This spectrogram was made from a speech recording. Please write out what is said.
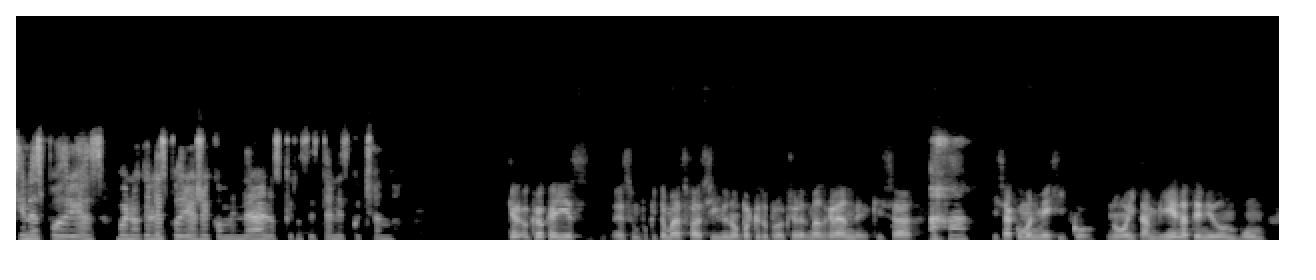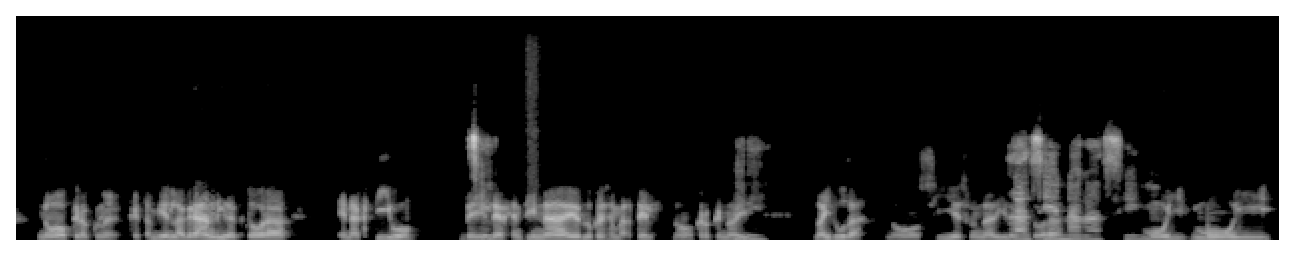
¿qué nos podrías, bueno, qué les podrías recomendar a los que nos están escuchando? Creo, creo que ahí es, es un poquito más fácil, ¿no? Porque su producción es más grande, quizá, quizá como en México, ¿no? Y también ha tenido un boom ¿no? Creo que, también la gran directora en activo de, Argentina es Lucrecia Martel, ¿no? Creo que no hay, no hay duda, ¿no? Sí es una directora muy, muy,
